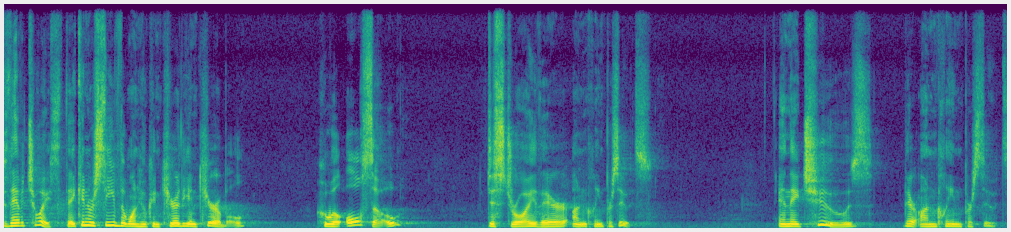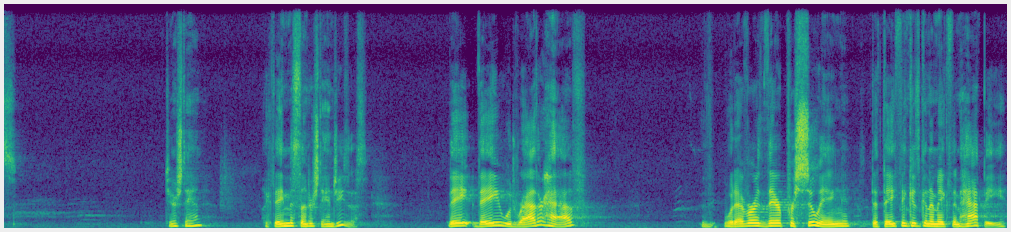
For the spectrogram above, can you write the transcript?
Because they have a choice. They can receive the one who can cure the incurable, who will also destroy their unclean pursuits. And they choose their unclean pursuits. Do you understand? Like they misunderstand Jesus. They, they would rather have whatever they're pursuing that they think is going to make them happy.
